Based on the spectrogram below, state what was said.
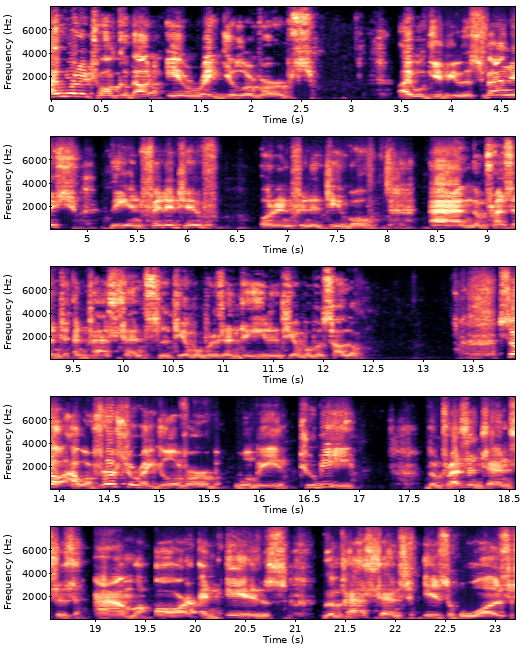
I want to talk about irregular verbs. I will give you the Spanish, the infinitive, or infinitivo, and the present and past tense, el tiempo presente y el tiempo pasado. So our first irregular verb will be to be. The present tense is am, are, and is. The past tense is was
